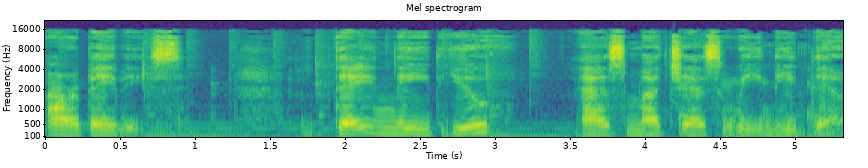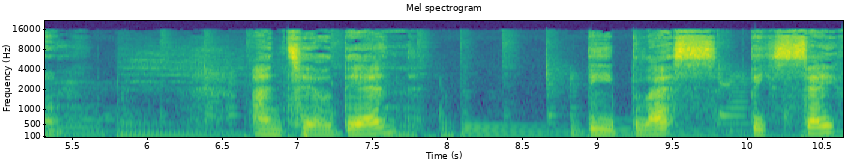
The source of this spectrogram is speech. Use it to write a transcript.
our babies. They need you as much as we need them. Until then, be blessed, be safe,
